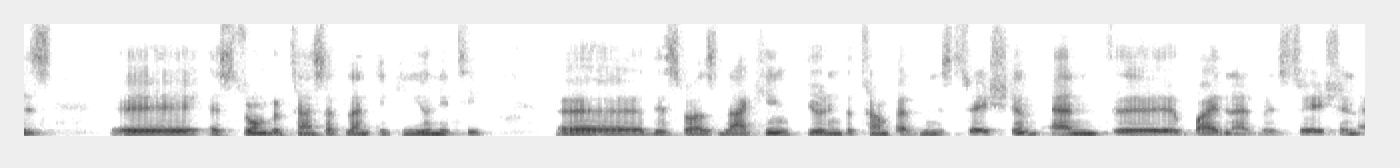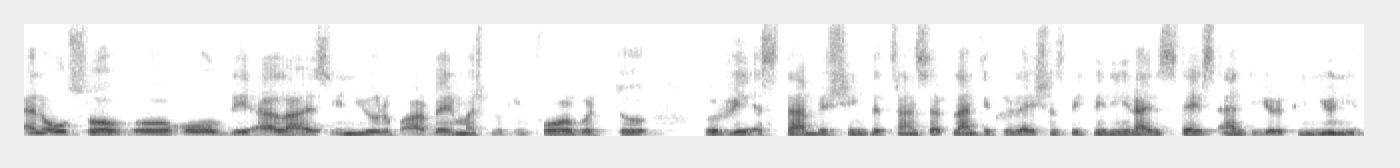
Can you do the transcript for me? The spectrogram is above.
is uh, a stronger transatlantic unity. Uh, this was lacking during the Trump administration and uh, Biden administration, and also uh, all the allies in Europe are very much looking forward to re-establishing the transatlantic relations between the United States and the European Union.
